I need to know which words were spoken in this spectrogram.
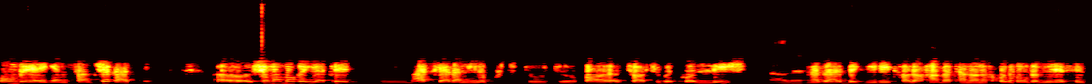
عمر یک انسان چقدره؟ شما موقعیت از کردم اینو تو, تو چارچوب کلیش بله. نظر بگیرید. حالا هموطنان خودمون رو می‌رسیم.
